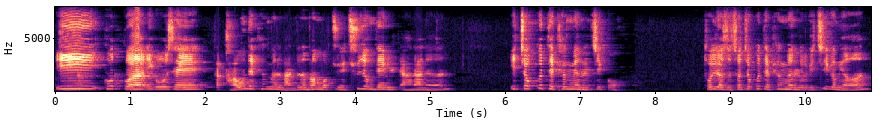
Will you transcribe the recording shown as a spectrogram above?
이곳과 이곳의 딱 가운데 평면을 만드는 방법 중에 추정됨일 때 하나는 이쪽 끝에 평면을 찍고 돌려서 저쪽 끝에 평면을 이렇게 찍으면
